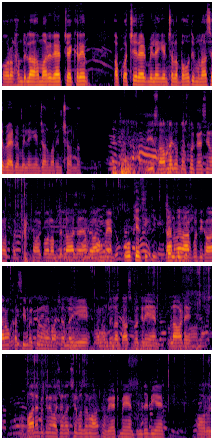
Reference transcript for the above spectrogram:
اور الحمدللہ ہمارے ریٹ چیک کریں۔ آپ کو اچھے ریٹ ملیں گے انشاءاللہ بہت ہی مناسب ریٹ میں ملیں گے جانور انشاءاللہ۔ جی السلام علیکم دوستوں کیسے ہو؟ سب ٹھیک ٹھاک ہو؟ الحمدللہ آج آئے ہم گاؤں میں۔ وہ کیسی کی جانور آپ کو دکھا رہا ہوں خسی بکرے ہیں ماشاءاللہ یہ الحمدللہ دس بکرے ہیں لاڈ ہے بارہ بکرے ماشاءاللہ اچھے وزن ویٹ میں ہیں دندے بھی ہیں اور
